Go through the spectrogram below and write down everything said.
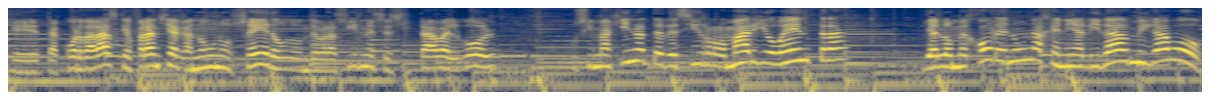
que te acordarás que Francia ganó 1-0, donde Brasil necesitaba el gol. Pues imagínate decir Romario entra y a lo mejor en una genialidad, mi Gabo,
